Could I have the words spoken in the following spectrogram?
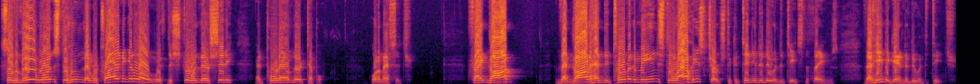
So the very ones to whom they were trying to get along with destroyed their city and tore down their temple. What a message. Thank God that God had determined a means to allow His church to continue to do and to teach the things that He began to do and to teach.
